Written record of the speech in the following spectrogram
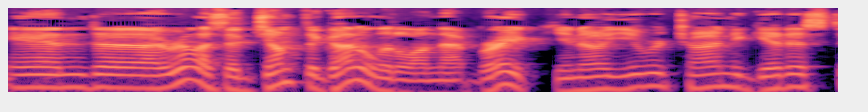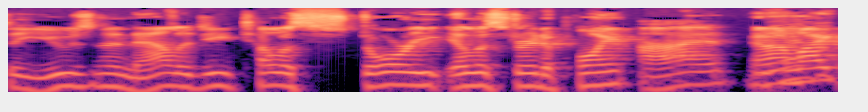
And uh, I realized I jumped the gun a little on that break. You know, you were trying to get us to use an analogy, tell a story, illustrate a point. I And I'm like,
